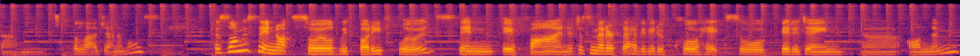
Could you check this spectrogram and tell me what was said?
um, for large animals. As long as they're not soiled with body fluids, then they're fine. It doesn't matter if they have a bit of chlorhex or betadine uh, on them.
